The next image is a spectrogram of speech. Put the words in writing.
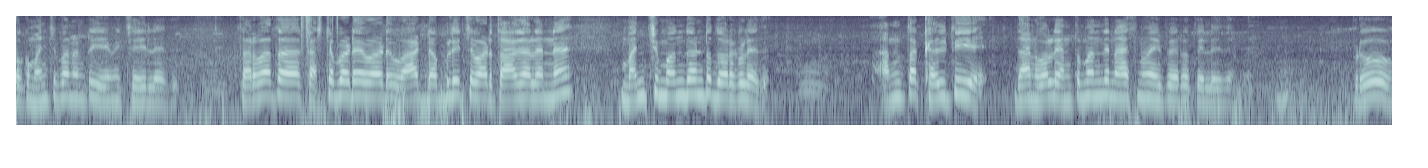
ఒక మంచి పని అంటూ ఏమీ చేయలేదు. తర్వాత కష్టపడేవాడు వాడు డబ్బులు ఇచ్చి వాడు తాగాలన్నా మంచి మందు అంటూ దొరకలేదు. అంత కల్తీయే. దానివల్ల ఎంతమంది నాశనం అయిపోయారో తెలియదండి. ఇప్పుడు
